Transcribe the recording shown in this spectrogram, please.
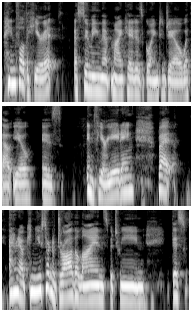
painful to hear it assuming that my kid is going to jail without you is infuriating, but I don't know, can you sort of draw the lines between this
